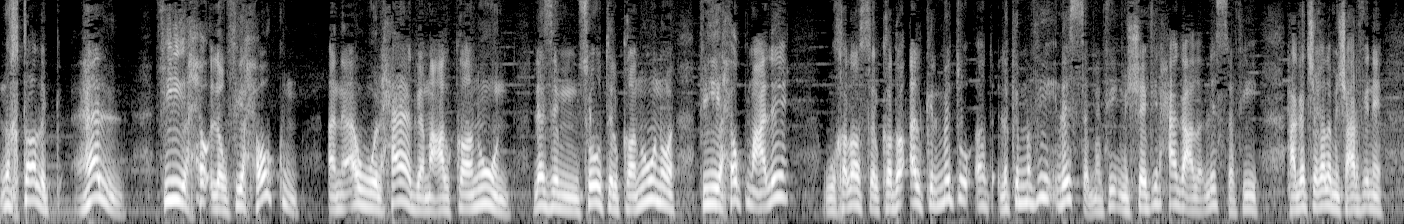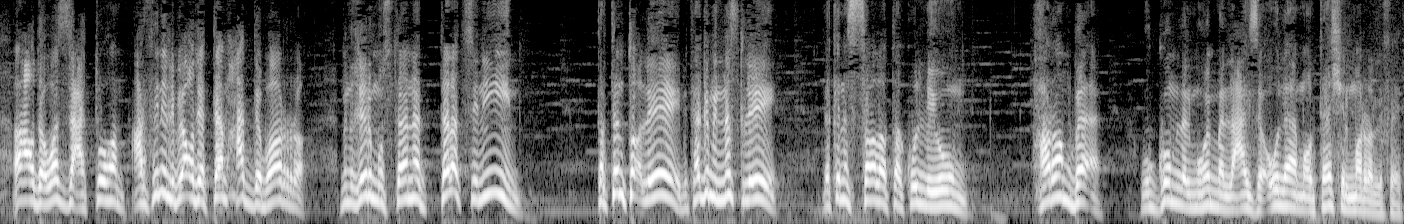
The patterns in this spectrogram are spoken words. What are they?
نختلق. هل في لو في حكم أنا أول حاجة مع القانون لازم صوت القانون في حكم عليه وخلاص القضاء قال كلمته لكن ما في لسه ما في مش شايفين حاجة على لسه في حاجات شغالة مش عارفين إيه. أقعد أوزع التهم عارفين اللي بيقعد يتهم حد بره من غير مستند؟ ثلاث سنين. طب تنطق ليه؟ بتهاجم الناس ليه؟ لكن السلطة كل يوم. حرام بقى. والجملة المهمة اللي عايز أقولها ما قلتهاش المرة اللي فاتت.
